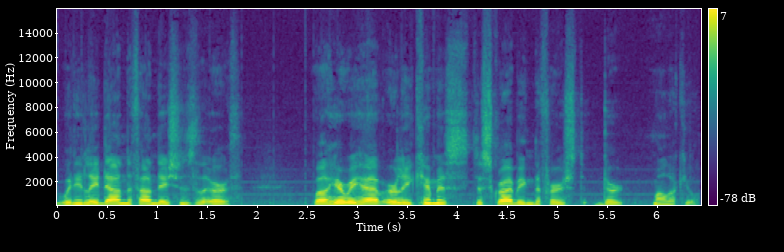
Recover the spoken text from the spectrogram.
when he laid down the foundations of the earth? Well, here we have early chemists describing the first dirt molecule.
